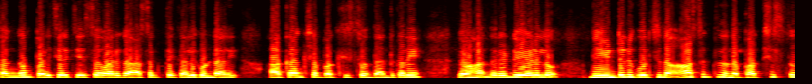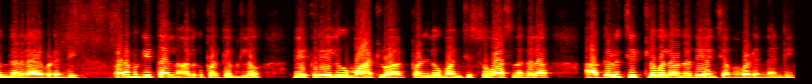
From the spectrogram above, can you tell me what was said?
సంఘం పరిచర్య చేసేవారిగా ఆసక్తి కలిగి ఉండాలి. ఆకాంక్ష భక్షిస్తుంది అందుకని వ్యవహాన్ రెండు ఏడులో నీ ఇంటిని గురించిన ఆసక్తి నన్ను భక్షిస్తుంది అని రాయబడింది. పరమగీతాలు నాలుగు పద్దెనిమిదిలో నీ క్రియలు మాటలు అర్పణలు మంచి సువాసన గల అగరు చెట్ల వల్ల ఉన్నది అని చెప్పబడిందండి.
